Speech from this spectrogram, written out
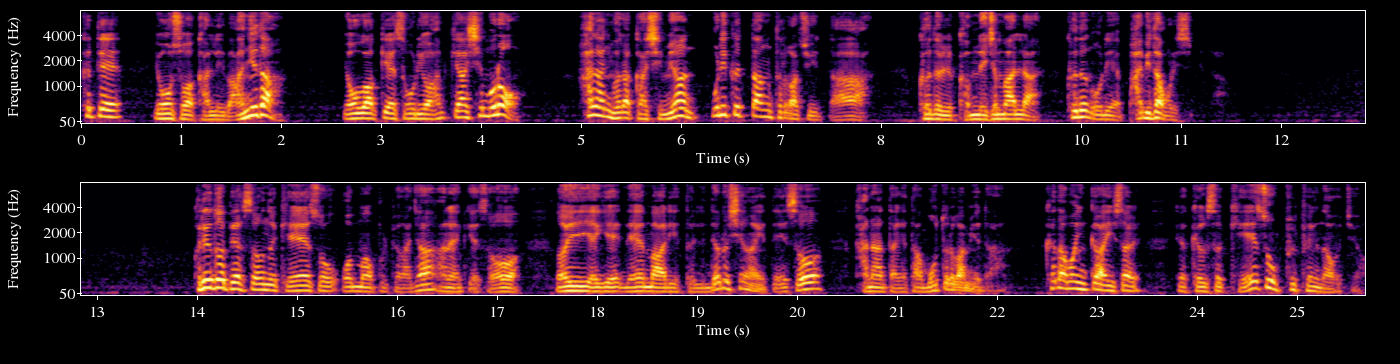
그때 여호수아 갈렙 아니다. 여호와께서 우리와 함께 하심으로 하나님 허락하시면 우리 그 땅 들어갈 수 있다. 그들 겁내지 말라. 그들은 우리의 밥이다 그랬습니다. 그래도 백성은 계속 원망 불평하자 하나님께서 너희에게 내 말이 들린 대로 시행하겠다 해서 가나안 땅에 다 못 들어갑니다. 그러다 보니까 이스라엘 거기서 계속 불평이 나오죠.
